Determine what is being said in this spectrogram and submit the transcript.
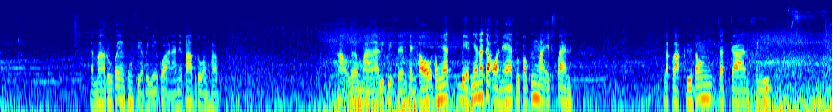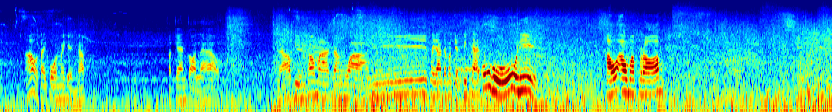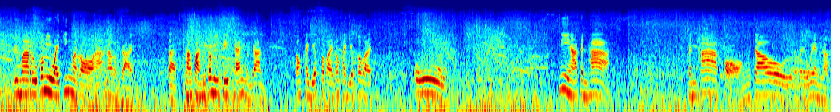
แต่มารู้ก็ยังคงเสียไปเยอะกว่านะในภาพรวมครับ อ้าวเริ่มมานะฮะลิควิดเฟมเห็นเขาตรงเนี้ยเบสเนี้ยน่าจะอ่อนแอสุดเพราะเพิ่งมา expand หลักๆ คือต้องจัดการซีอ้าวไซโคนมาเห็นครับ สแกนก่อนแล้ว แล้วบินเข้ามาจังหวะนี้ พยายามจะมาเก็บฟิกแคนโอ้โห นี่ เขาเอามาพร้อม คือมารู้ก็มีไวกิ้งมารอฮะ น่าสนใจ แต่ทางฝั่งนี้ก็มีซีแท้งเหมือนกัน ต้องขยับเข้าไปต้องขยับเข้าไปโอ้นี่ฮะเป็นท่า เป็นท่าของเจ้าเรเว่นครับ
